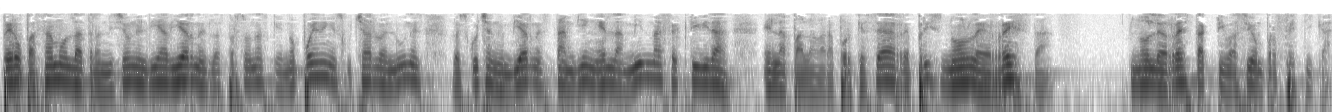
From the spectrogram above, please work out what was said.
pero pasamos la transmisión el día viernes. Las personas que no pueden escucharlo el lunes lo escuchan en viernes. También es la misma efectividad en la palabra, porque sea reprise no le resta no le resta activación profética,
